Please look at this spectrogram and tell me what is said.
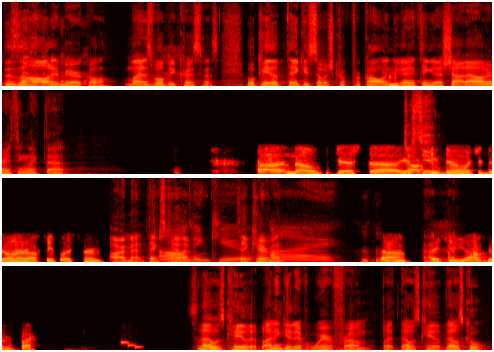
this is a holiday miracle. Might as well be Christmas. Well, Caleb, thank you so much for calling. You got anything to shout out or anything like that? Uh, no, just uh, y'all Just you. keep doing what you're doing, and I'll keep listening. All right, man. Thanks, Oh, Caleb. thank you. Take care, man. Bye. Uh, thank you. Y'all have a good one. Bye. So that was Caleb. I didn't get where from, but that was Caleb. That was cool.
